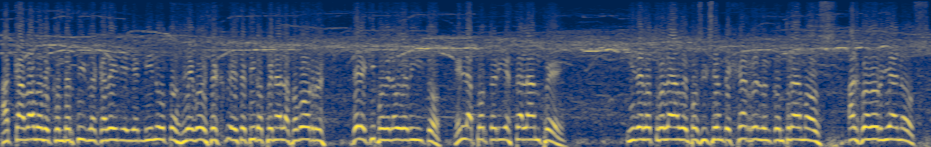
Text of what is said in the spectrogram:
Acabado de convertir la academia y en minutos llegó este, este tiro penal a favor del equipo de la Vinto. En la portería está Lampe. Y del otro lado, en posición de Harrell, lo encontramos al jugador Llanos.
